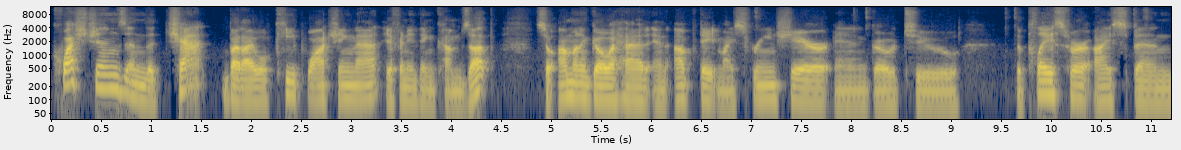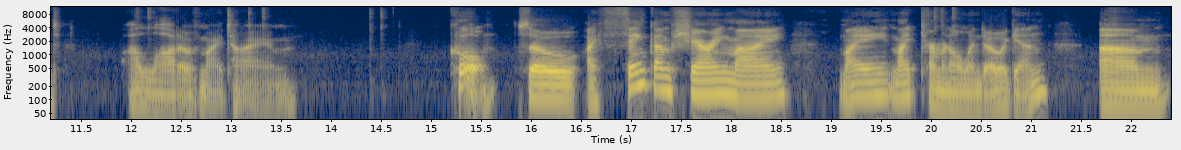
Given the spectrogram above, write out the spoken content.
questions in the chat, but I will keep watching that if anything comes up. So I'm going to go ahead and update my screen share and go to the place where I spend a lot of my time. Cool. So I think I'm sharing my my my terminal window again. Um,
